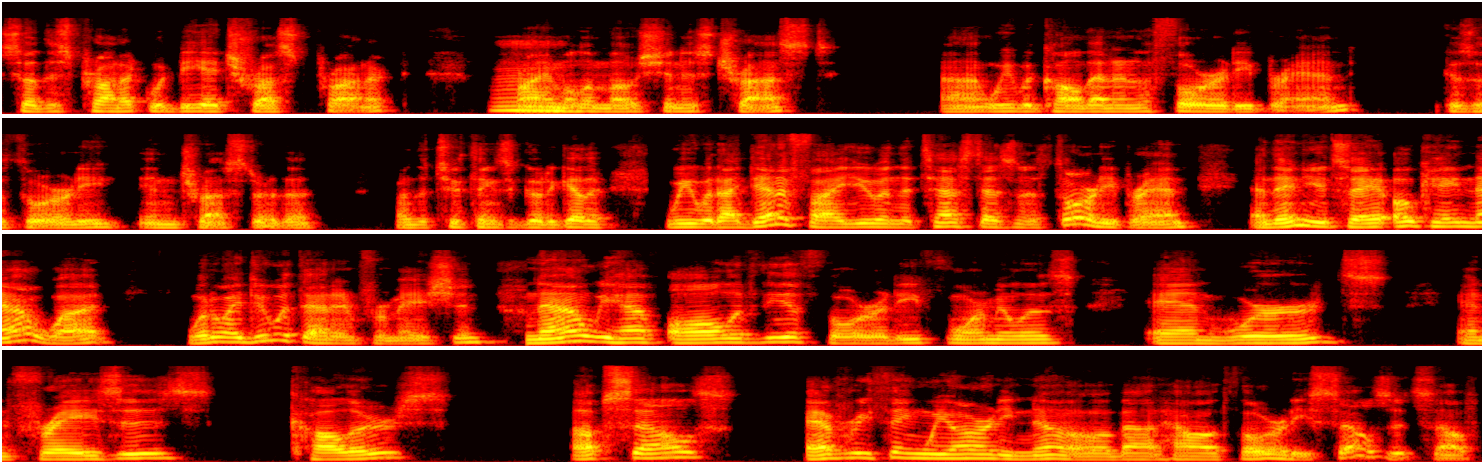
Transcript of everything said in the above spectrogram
So this product would be a trust product. Mm. Primal emotion is trust. Uh, we would call that an authority brand because authority and trust are the are the two things that go together. We would identify you in the test as an authority brand, and then you'd say, okay, now what? What do I do with that information? Now we have all of the authority formulas and words and phrases, colors, upsells, everything we already know about how authority sells itself.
